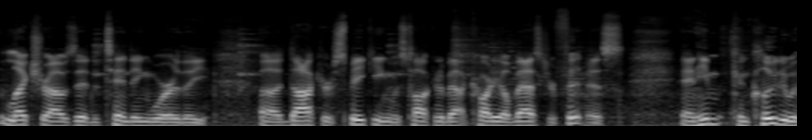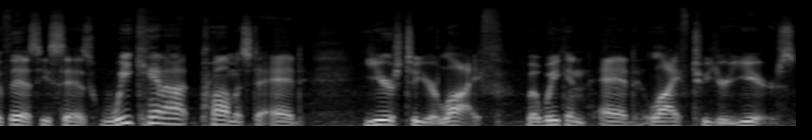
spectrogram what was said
lecture I was in attending where the uh, doctor speaking was talking about cardiovascular fitness, and he concluded with this. He says, "We cannot promise to add years to your life, but we can add life to your years.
